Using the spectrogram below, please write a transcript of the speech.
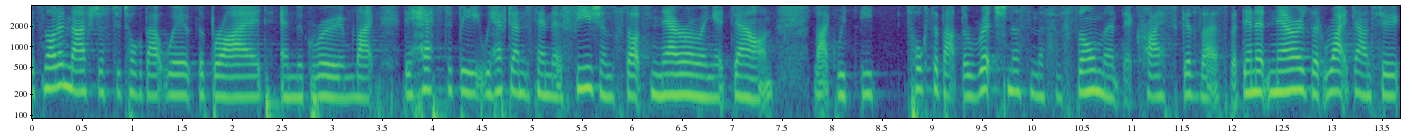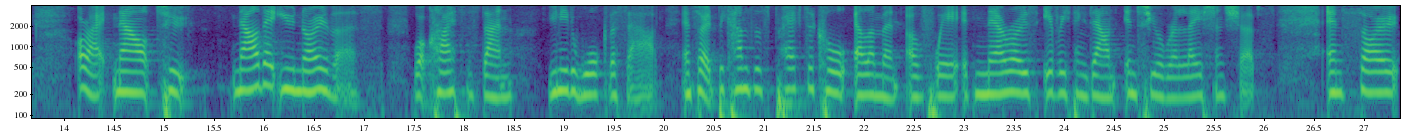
it's not enough just to talk about where the bride and the groom like there has to be we have to understand that ephesians starts narrowing it down like we, he talks about the richness and the fulfillment that christ gives us but then it narrows it right down to all right now to now that you know this what christ has done you need to walk this out and so it becomes this practical element of where it narrows everything down into your relationships and so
